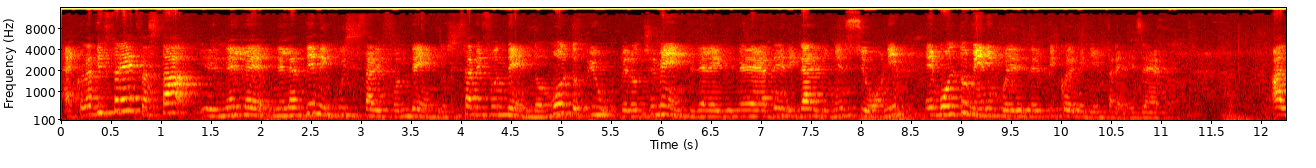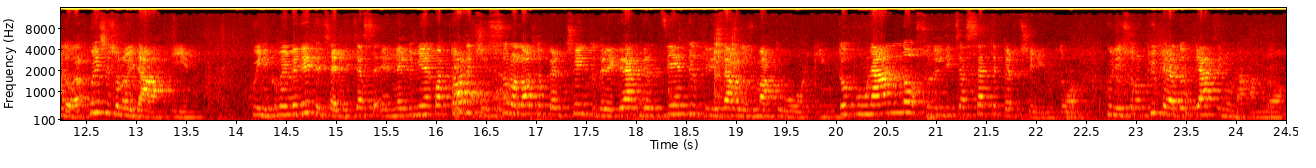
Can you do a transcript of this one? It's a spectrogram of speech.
Ecco, la differenza sta eh, nelle, nelle, aziende in cui si sta diffondendo, si sta diffondendo molto più velocemente nelle, nelle aziende di grandi dimensioni e molto meno in quelle delle piccole e medie imprese. Allora, questi sono i dati. Quindi come vedete nel 2014 solo l'8% delle grandi aziende utilizzava lo smart working, dopo un anno sono il 17%, quindi sono più che raddoppiati in un anno.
